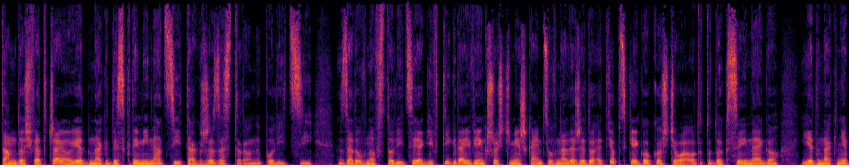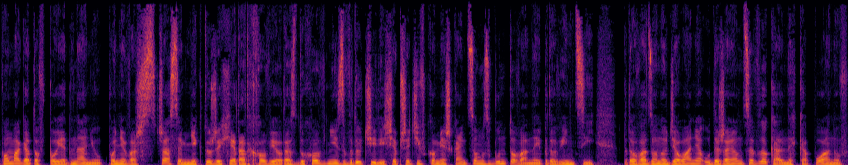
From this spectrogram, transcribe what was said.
Tam doświadczają jednak dyskryminacji także ze strony policji. Zarówno w stolicy, jak i w Tigraj większość mieszkańców należy do etiopskiego kościoła ortodoksyjnego. Jednak nie pomaga to w pojednaniu, ponieważ z czasem niektórzy hierarchowie oraz duchowni zwrócili się przeciwko mieszkańcom zbuntowanej prowincji. Prowadzono działania uderzające w lokalnych kapłanów.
